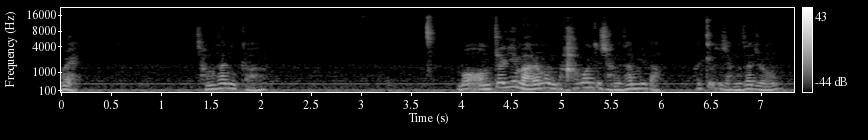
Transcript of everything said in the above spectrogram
왜? 장사니까. 뭐 엄격히 말하면 학원도 장사입니다. 학교도 장사죠.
